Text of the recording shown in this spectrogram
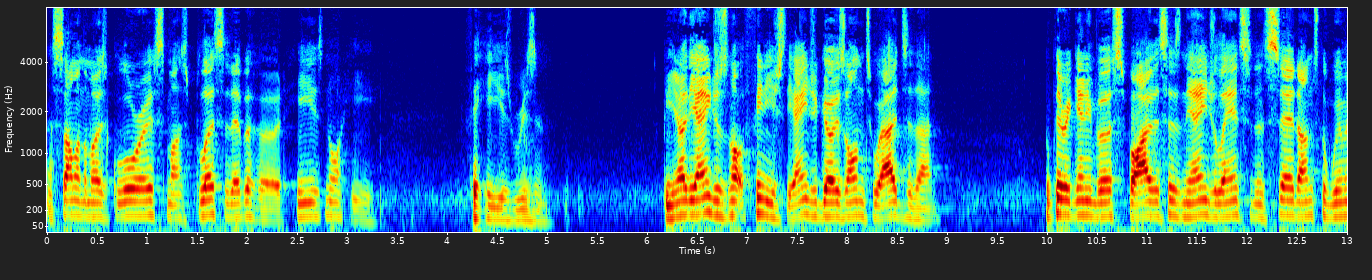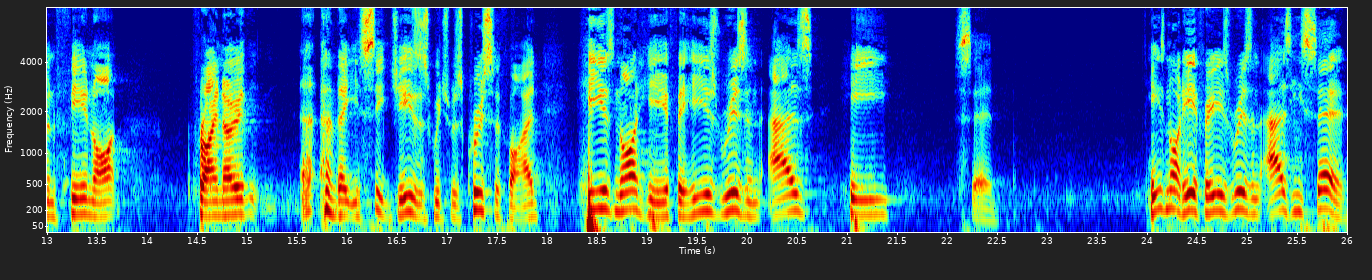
are some of the most glorious, most blessed ever heard. He is not here, for he is risen. But you know, the angel's not finished. The angel goes on to add to that. Look there again in verse 5. It says, And the angel answered and said unto the women, Fear not, for I know that you seek Jesus, which was crucified. He is not here, for he is risen as he said. He's not here, for he is risen as he said.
